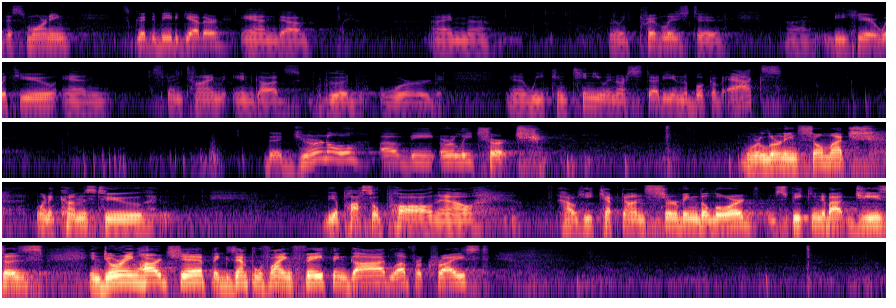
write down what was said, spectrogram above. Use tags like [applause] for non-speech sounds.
this morning. It's good to be together, and uh, I'm uh, really privileged to uh, be here with you and spend time in God's good word. And we continue in our study in the book of Acts. The journal of the early church. We're learning so much when it comes to the apostle Paul now, how he kept on serving the Lord speaking about Jesus, enduring hardship, exemplifying faith in God, love for Christ.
